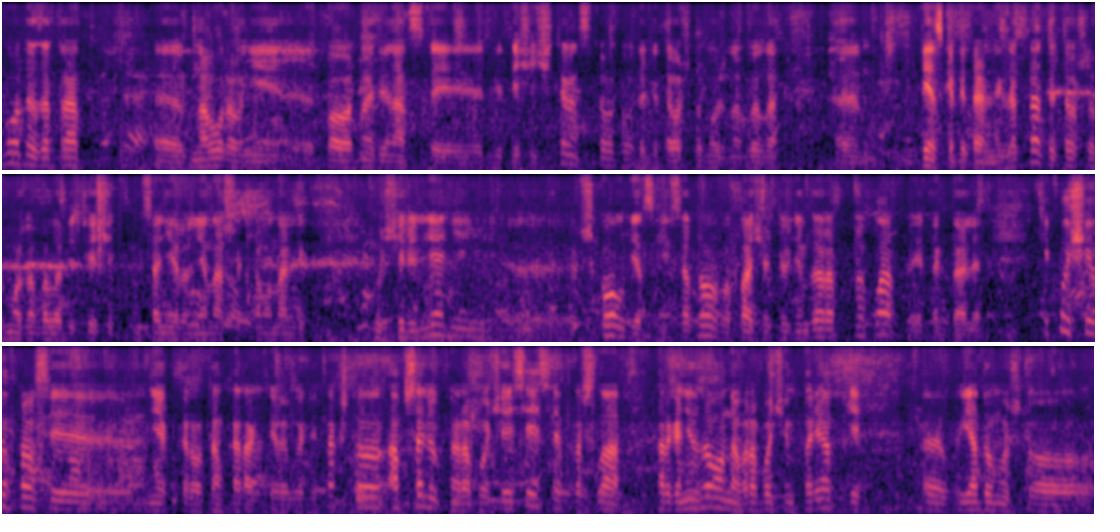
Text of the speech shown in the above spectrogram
года затрат э, на уровне э, по 1.12.2014 года для того, чтобы можно было э, без капитальных затрат, для того, чтобы можно было обеспечить функционирование наших коммунальных учреждений, э, школ, детских садов, выплачивать людям заработную плату и так далее. Текущие вопросы некоторого там характера были. Так что абсолютно рабочая сессия прошла организованно в рабочем порядке. Э, Я думаю, что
